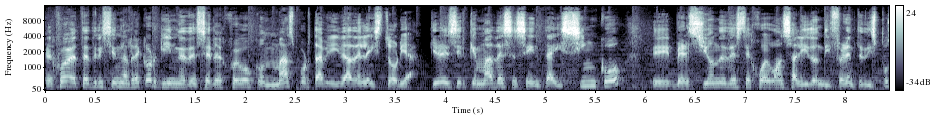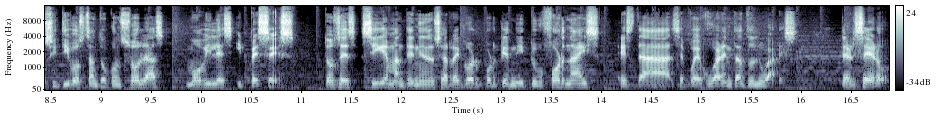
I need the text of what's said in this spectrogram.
El juego de Tetris tiene el récord Guinness de ser el juego con más portabilidad en la historia. Quiere decir que más de 65 eh, versiones de este juego han salido en diferentes dispositivos, tanto consolas, móviles y PCs. Entonces sigue manteniendo ese récord porque ni tu Fortnite está, se puede jugar en tantos lugares. Tercero,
